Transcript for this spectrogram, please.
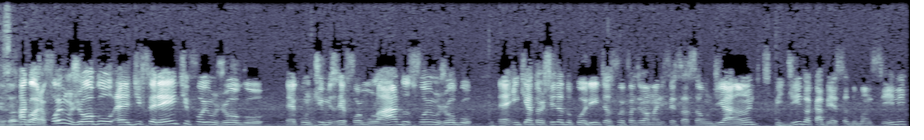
Exato. Agora, foi um jogo é, diferente, foi um jogo é, com times reformulados, foi um jogo é, em que a torcida do Corinthians foi fazer uma manifestação um dia antes, pedindo a cabeça do Mancini.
